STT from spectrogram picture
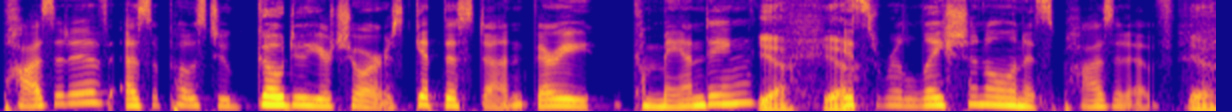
positive as opposed to go do your chores, get this done. Very commanding. yeah yeah It's relational and it's positive. yeah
